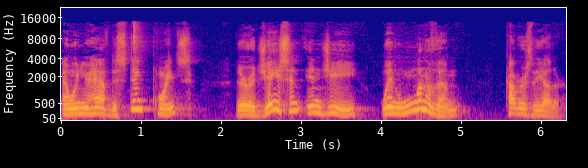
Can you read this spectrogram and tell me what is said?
And when you have distinct points, they're adjacent in G when one of them covers the other.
